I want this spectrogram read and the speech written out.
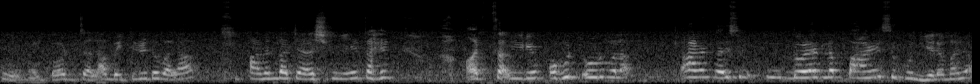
हो माय गॉड चला मैत्रिणी तो मला आनंदाचे अश्रू येत आहेत. आजचा व्हिडिओ पाहून पाहून मला आनंद अश्रू डोळ्यातलं पाणी सुकून गेलं माझ्या.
